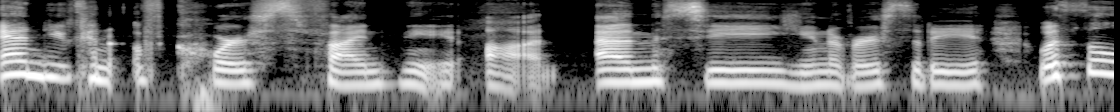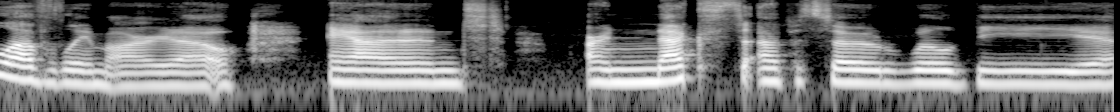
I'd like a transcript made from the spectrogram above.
And you can, of course, find me on MC University with the lovely Mario and our next episode will be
